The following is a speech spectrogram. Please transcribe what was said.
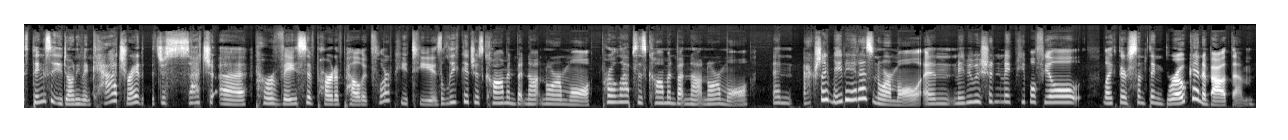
Things that you don't even catch, right? It's just such a pervasive part of pelvic floor PT. Is leakage is common but not normal. Prolapse is common but not normal. And actually, maybe it is normal, and maybe we shouldn't make people feel like there's something broken about them.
